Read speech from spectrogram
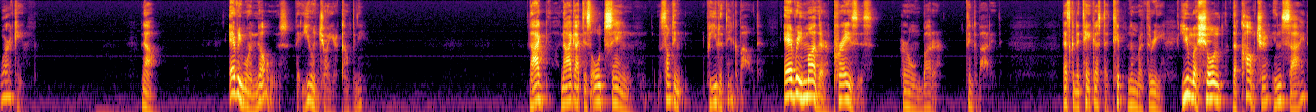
working. Now, everyone knows that you enjoy your company. Now I, now I got this old saying, something for you to think about. Every mother praises her own butter. Think about it. That's going to take us to tip number three. You must show the culture inside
